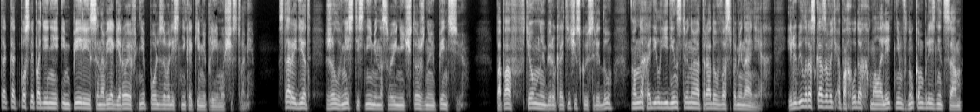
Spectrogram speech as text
так как после падения империи сыновья героев не пользовались никакими преимуществами. Старый дед жил вместе с ними на свою ничтожную пенсию. Попав в темную бюрократическую среду, он находил единственную отраду в воспоминаниях и любил рассказывать о походах малолетним внукам-близнецам,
